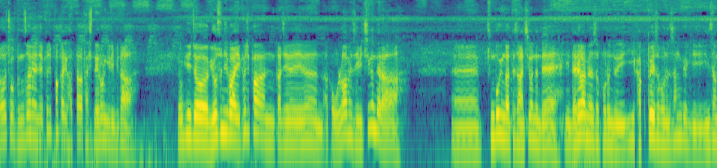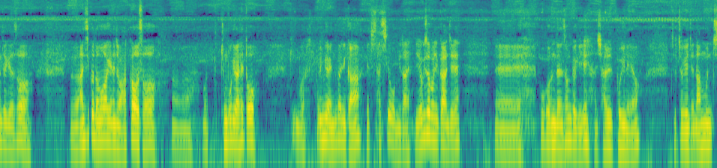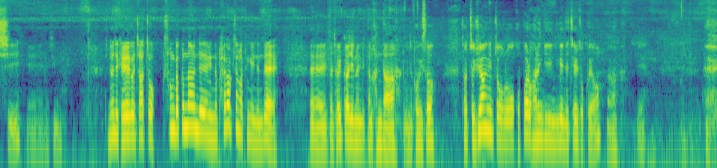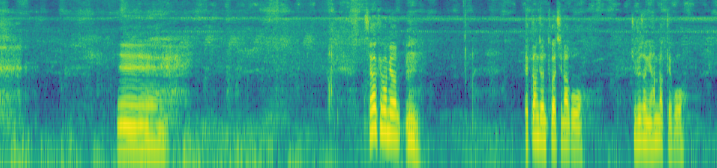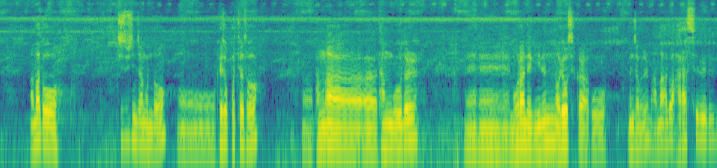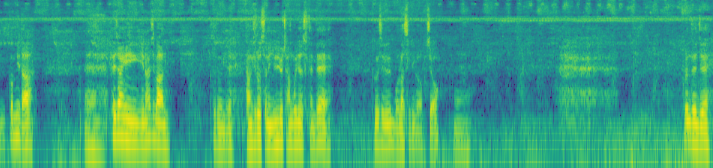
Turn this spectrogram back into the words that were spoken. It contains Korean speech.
저쪽 능선에 이제 표지판까지 갔다가 다시 내려오는 길입니다. 여기 저 묘순이 바위 표지판까지는 아까 올라오면서 이미 찍은 데라 에, 중복인 것 같아서 안 찍었는데 이 내려가면서 보는 이, 이 각도에서 보는 상벽이 인상적이어서 어, 안 찍고 넘어가기는 좀 아까워서 어, 뭐 중복이라 해도 뭐 의미가 있는 거니까 다 찍어봅니다. 여기서 보니까 이제 에, 복원된 성벽이 잘 보이네요. 저쪽에 이제 남문치 예, 지금 지금 현재 계획은 저쪽 성벽 끝나는 데에 있는 팔각정 같은 게 있는데 에, 일단 저기까지는 일단 간다. 그리고 이제 거기서 저쪽 휴양림 쪽으로 곧바로 가는 길이 있는 게 이제 제일 좋고요. 어, 예. 예. 생각해보면 백강 전투가 지나고 주류성이 함락되고 아마도 지수신 장군도 어, 계속 버텨서 어, 당나 당군을 에, 몰아내기는 어려웠을 거라고 하는 점을 아마도 알았을 겁니다. 에, 패장이긴 하지만 그래도 이제 당시로서는 인류 장군이었을 텐데 그것을 몰랐을 리가 없죠. 예. 그런데 이제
